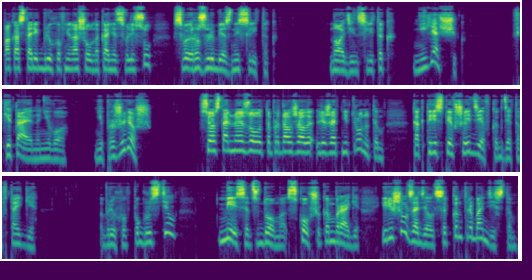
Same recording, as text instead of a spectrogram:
пока старик Брюхов не нашел, наконец, в лесу свой разлюбезный слиток. Но один слиток — не ящик. В Китае на него не проживешь. Все остальное золото продолжало лежать нетронутым, как переспевшая девка где-то в тайге. Брюхов погрустил месяц дома с ковшиком браги и решил заделаться контрабандистом.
